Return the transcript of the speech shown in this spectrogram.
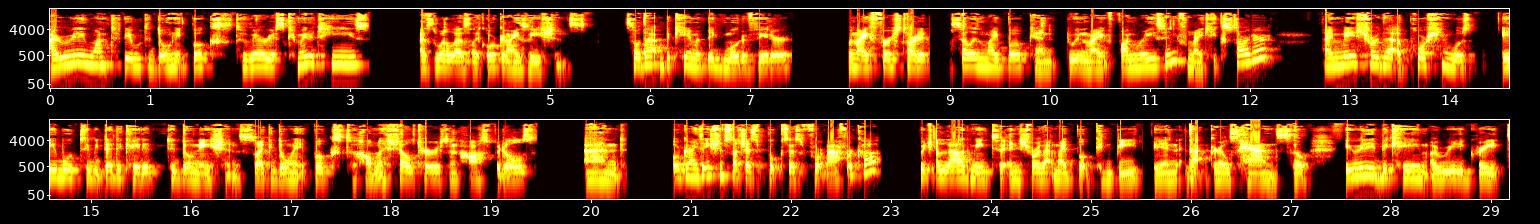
I really wanted to be able to donate books to various communities as well as like organizations. So that became a big motivator. When I first started selling my book and doing my fundraising for my Kickstarter, I made sure that a portion was able to be dedicated to donations. So I could donate books to homeless shelters and hospitals and organizations such as Books for Africa, which allowed me to ensure that my book can be in that girl's hands. So it really became a really great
